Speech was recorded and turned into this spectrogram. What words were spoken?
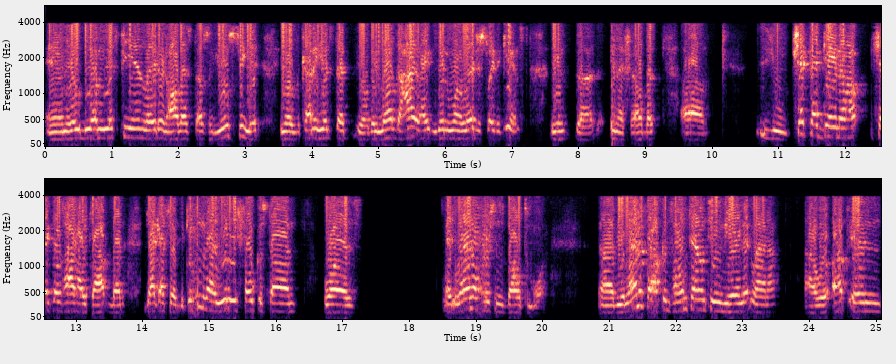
and it'll be on ESPN later and all that stuff. So you'll see it. You know the kind of hits that you know they love to highlight and didn't want to legislate against the uh, NFL. But uh, you check that game out, check those highlights out. But like I said, the game that I really focused on was Atlanta versus Baltimore. Uh, the Atlanta Falcons, hometown team here in Atlanta, uh, were up in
